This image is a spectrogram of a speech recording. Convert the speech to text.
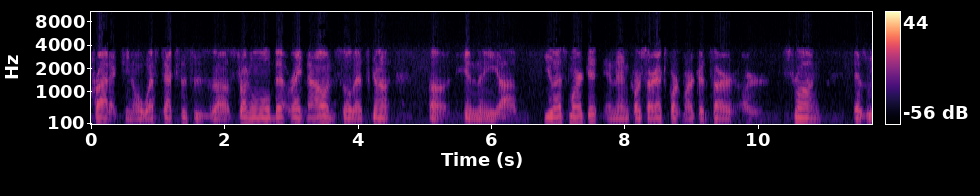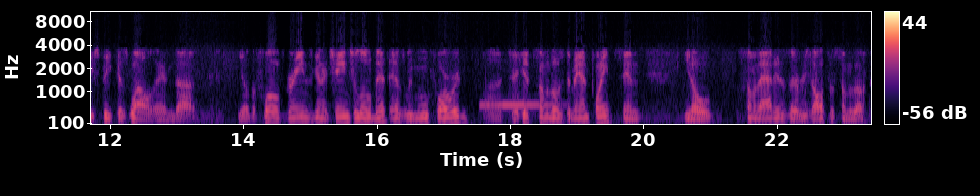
product. You know, West Texas is uh, struggling a little bit right now, and so that's going to uh, in the uh, U.S. market, and then of course our export markets are are strong as we speak as well. And uh, you know, the flow of grain is going to change a little bit as we move forward uh, to hit some of those demand points, and you know, some of that is a result of some of the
